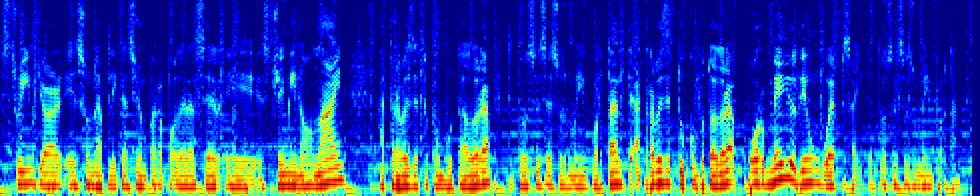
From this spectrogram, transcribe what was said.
StreamYard es una aplicación para poder hacer eh, streaming online a través de tu computadora. Entonces, eso es muy importante. A través de tu computadora por medio de un website. Entonces, eso es muy importante.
